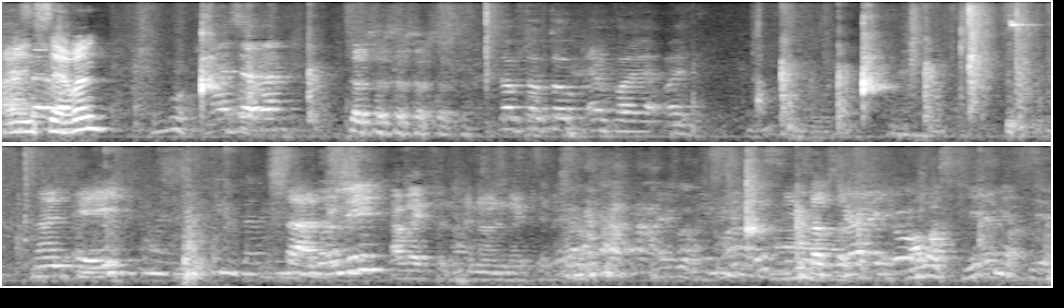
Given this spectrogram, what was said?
Nine seven. Nine, seven. Stop, stop, stop, stop, stop. Stop, stop, stop, and play, play. Nine, eight. Suddenly. Ah, wait, nein, nein, nein. Stop, stop. Aber was geht mir hier?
